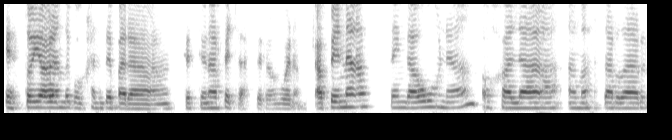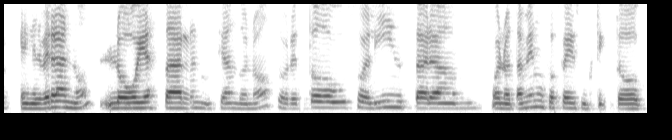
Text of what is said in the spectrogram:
estoy hablando con gente para gestionar fechas, pero bueno, apenas tenga una, ojalá a más tardar en el verano, lo voy a estar anunciando, ¿no? Sobre todo uso el Instagram, bueno, también uso Facebook, TikTok,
